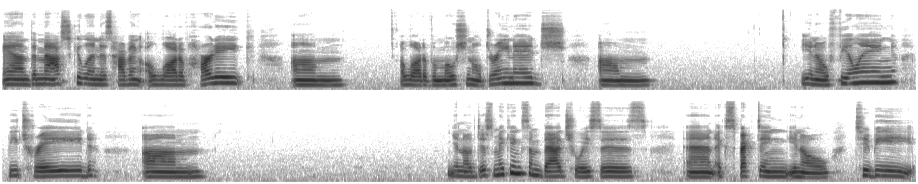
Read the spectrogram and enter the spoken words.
and the masculine is having a lot of heartache, um, a lot of emotional drainage, um, you know, feeling betrayed, um, you know, just making some bad choices and expecting, you know, to be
